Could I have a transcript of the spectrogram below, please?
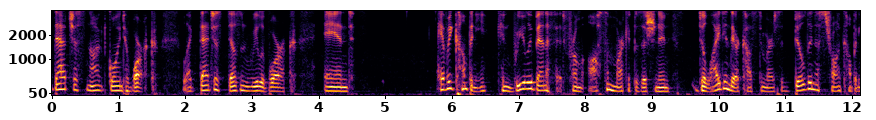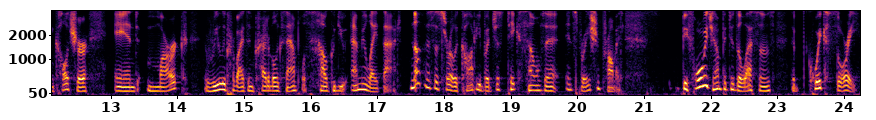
that's just not going to work. Like that just doesn't really work. And Every company can really benefit from awesome market positioning, delighting their customers, building a strong company culture, and Marc really provides incredible examples. How could you emulate that? Not necessarily copy, but just take some of the inspiration from it. Before we jump into the lessons, the quick story.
